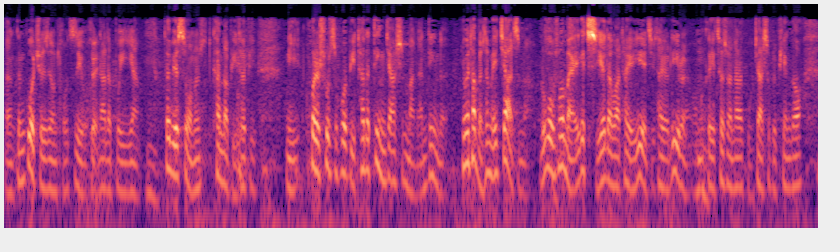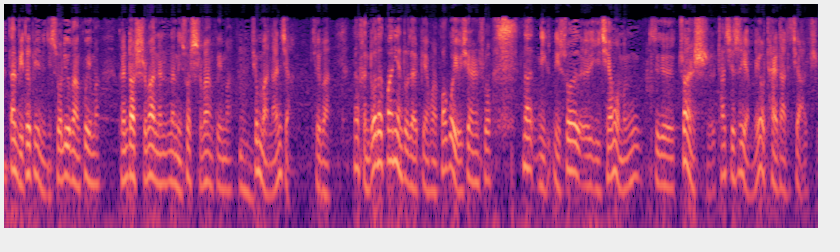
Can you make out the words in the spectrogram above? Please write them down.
嗯，跟过去的这种投资有很大的不一样。嗯。特别是我们看到比特币，你或者数字货币，它的定价是蛮难定的，因为它本身没价值嘛。如果说买一个企业的话，它有业绩，它有利润，我们可以测算它的股价是不是偏高。但比特币，你说六万贵吗？可能到十万呢，那你说十万贵吗？嗯。就蛮难讲。对吧？那很多的观念都在变化，包括有些人说，那你你说以前我们这个钻石，它其实也没有太大的价值，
